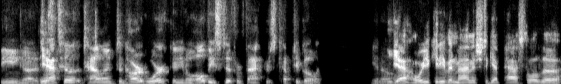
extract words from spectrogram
being uh, just ta- talent and hard work, and you know, all these different factors kept you going. You know, Yeah. Or you could even manage to get past all the,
